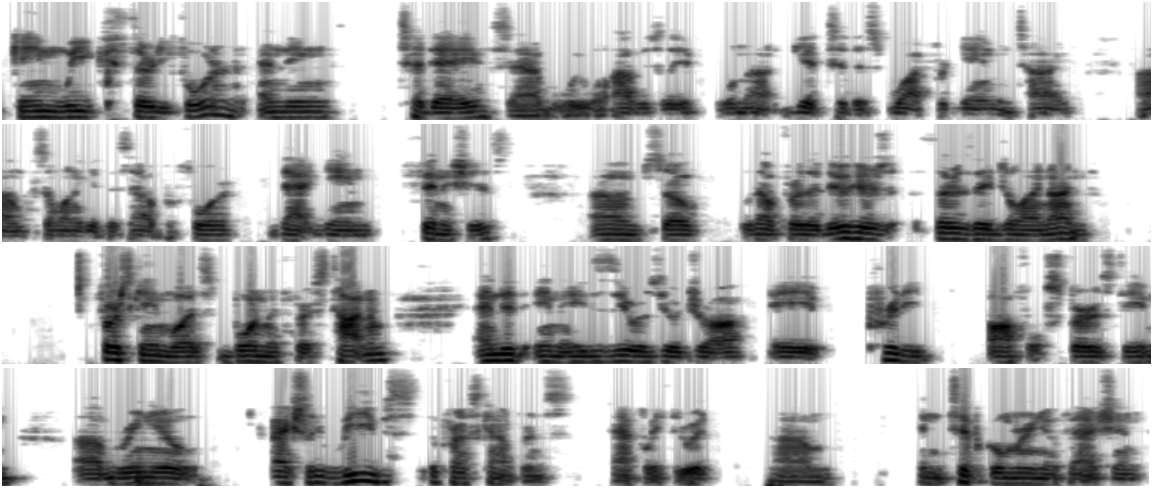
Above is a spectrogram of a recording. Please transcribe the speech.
game week 34, ending today. So we will obviously will not get to this Watford game in time because um, I want to get this out before that game finishes. Um, so without further ado, here's Thursday, July 9th. First game was Bournemouth versus Tottenham. Ended in a 0-0 draw. A pretty awful Spurs team. Uh, Mourinho actually leaves the press conference halfway through it. Um, in typical Mourinho fashion,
